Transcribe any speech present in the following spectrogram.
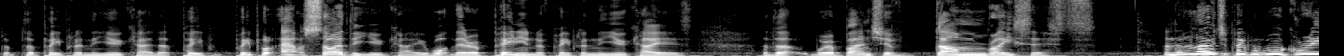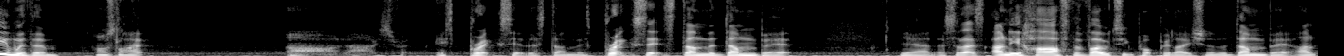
the, the people in the UK, that people people outside the UK, what their opinion of people in the UK is, that we're a bunch of dumb racists, and then loads of people were agreeing with them. I was like, oh no, it's, it's Brexit that's done this. Brexit's done the dumb bit. Yeah, so that's only half the voting population of the dumb bit. And,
